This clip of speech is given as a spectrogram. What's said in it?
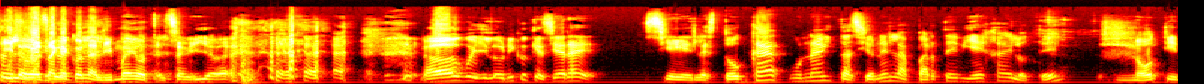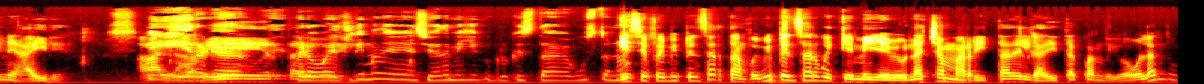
Y lo ves acá con la lima de Hotel Sevilla. ¿verdad? no, güey, lo único que hacía era, si les toca una habitación en la parte vieja del hotel, no tiene aire. Verga, Pero güey. el clima de Ciudad de México creo que está a gusto, ¿no? Ese fue mi pensar, tan fue mi pensar, güey, que me llevé una chamarrita delgadita cuando iba volando.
